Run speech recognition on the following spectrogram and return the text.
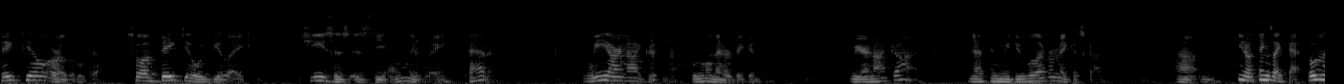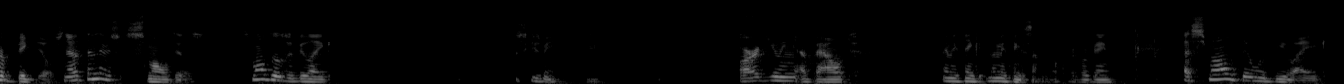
big deal or a little deal? So, a big deal would be like, Jesus is the only way to heaven. We are not good enough. We will never be good enough. We are not God. Nothing we do will ever make us God. Um, you know, things like that. Those are big deals. Now, then there's small deals. Small deals would be like, excuse me, arguing about. Let me think. Let me think of something real quick. Okay, a small deal would be like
